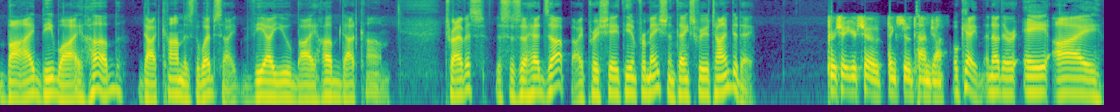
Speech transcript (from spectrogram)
by BY Hub.com is the website, VIU by Hub.com. Travis, this is a heads up. I appreciate the information. Thanks for your time today. Appreciate your show. Thanks for the time, John. Okay, another AI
